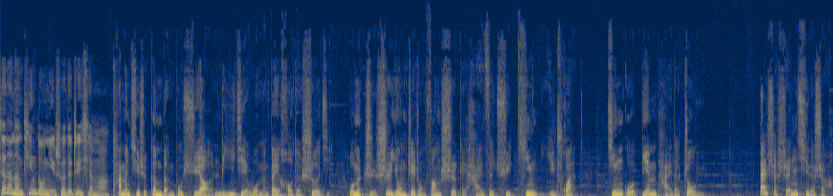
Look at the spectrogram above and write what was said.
真的能听懂你说的这些吗？他们其实根本不需要理解我们背后的设计，我们只是用这种方式给孩子去听一串经过编排的咒语。但是神奇的是啊。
